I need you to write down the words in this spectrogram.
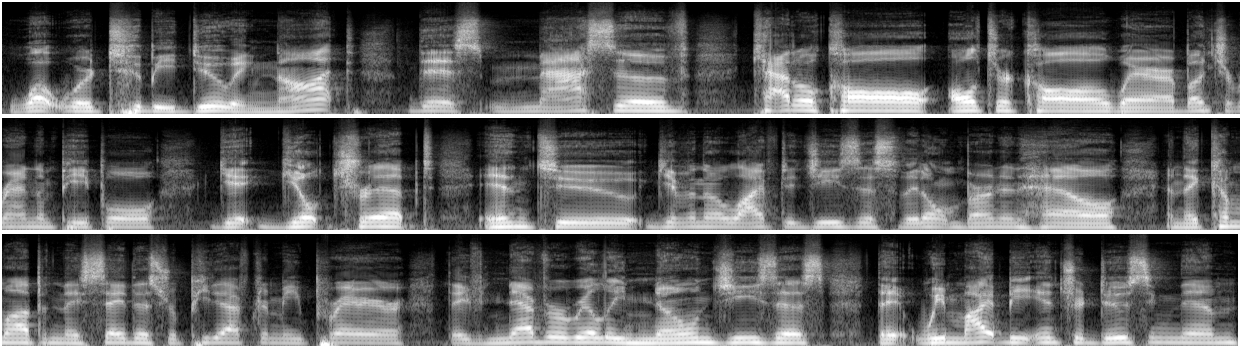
what we're to be doing, not this massive cattle call, altar call where a bunch of random people get guilt tripped into giving their life to Jesus so they don't burn in hell. And they come up and they say this repeat after me prayer. They've never really known Jesus. That we might be introducing them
